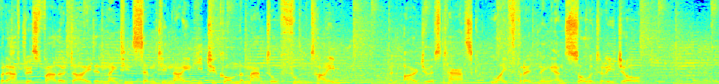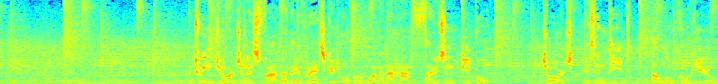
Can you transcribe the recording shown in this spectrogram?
But after his father died in 1979, he took on the mantle full time. An arduous task, life threatening, and solitary job. Between George and his father, they have rescued over one and a half thousand people. George is indeed a local hero.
